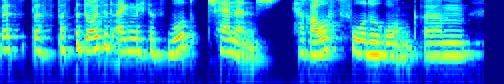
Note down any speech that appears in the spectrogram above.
was, was, was bedeutet eigentlich das Wort Challenge? Herausforderung. Ähm,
